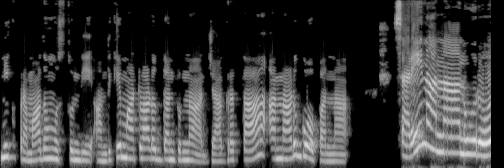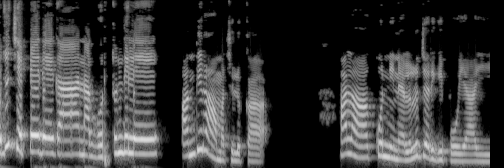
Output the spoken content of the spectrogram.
నీకు ప్రమాదం వస్తుంది. అందుకే మాట్లాడొద్దంటున్నా. జాగ్రత్త అన్నాడు గోపన్న. సరే నాన్న నువ్వు రోజు చెప్పేదేగా? నాకు గుర్తుందిలే. అంది రామచిలుక. అలా కొన్ని నెలలు జరిగిపోయాయి.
